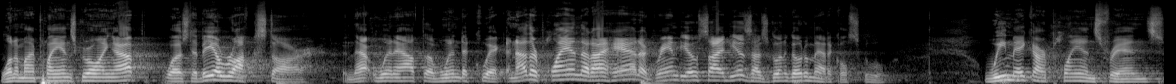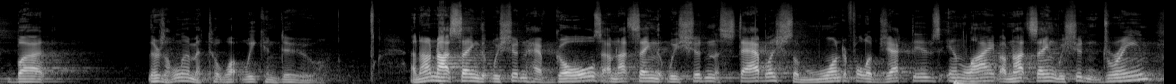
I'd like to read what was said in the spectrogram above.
One of my plans growing up was to be a rock star, and that went out the window quick. Another plan that I had, a grandiose idea, is I was going to go to medical school. We make our plans, friends, but there's a limit to what we can do. And I'm not saying that we shouldn't have goals. I'm not saying that we shouldn't establish some wonderful objectives in life. I'm not saying we shouldn't dream.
